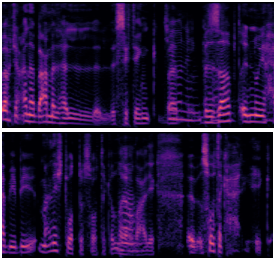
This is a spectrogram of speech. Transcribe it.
برجع أنا بعمل هالسيتنج بالضبط إنه يا حبيبي معلش توطي صوتك الله يرضى نعم. عليك صوتك عالي هيك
